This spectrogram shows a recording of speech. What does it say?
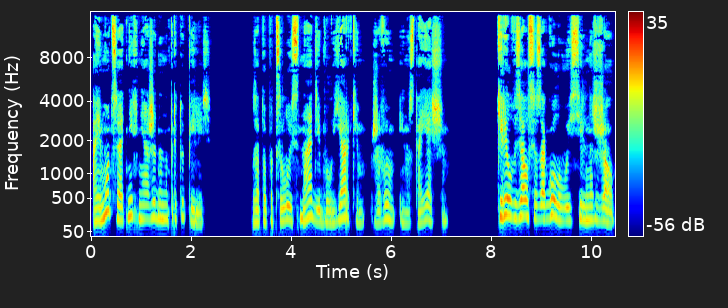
а эмоции от них неожиданно притупились. Зато поцелуй с Надей был ярким, живым и настоящим. Кирилл взялся за голову и сильно сжал.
